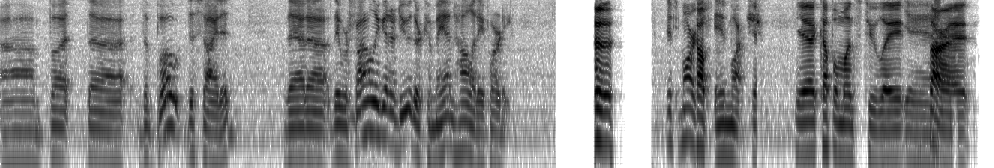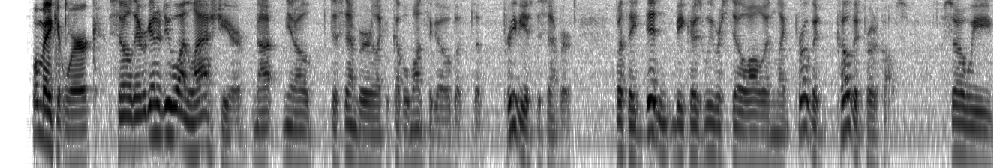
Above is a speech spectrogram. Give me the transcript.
Um, but the the boat decided that uh, they were finally going to do their command holiday party It's March. Cup. in March. Yeah. yeah, a couple months too late. Yeah. It's all right. We'll make it work. So they were going to do one last year, not you know December like a couple months ago, but the previous December. But they didn't because we were still all in like COVID COVID protocols. So we,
